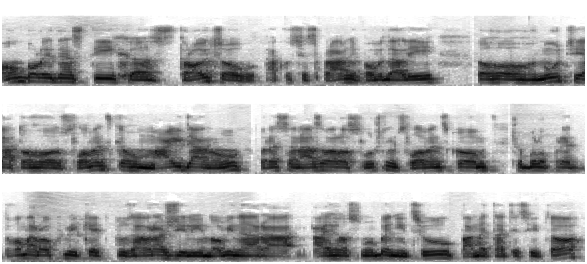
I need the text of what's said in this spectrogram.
on bol jeden z tých strojcov, ako ste správne povedali, toho hnutia, toho slovenského Majdanu, ktoré sa nazvalo Slušným Slovenskom, čo bolo pred dvoma rokmi, keď tu zavraždili novinára a jeho snúbenicu, pamätáte si to.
